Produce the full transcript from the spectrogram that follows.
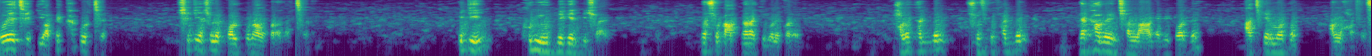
রয়েছে, কি অপেক্ষা করছে, সেটি আসলে কল্পনাও করা যাচ্ছে এটি খুবই উদ্বেগের বিষয়। দর্শক, আপনারা কি মনে করেন? ভালো থাকবেন, সুস্থ থাকবেন। দেখা হবে ইনশাল্লাহ আগামী পর্বে। আজকের মতো আল্লাহ হাফেজ।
